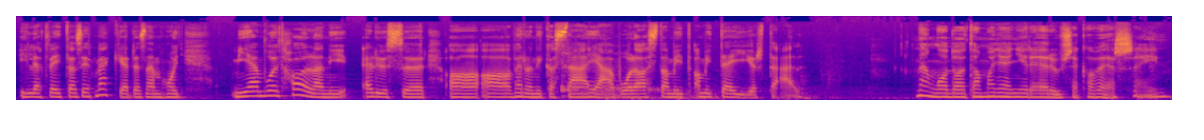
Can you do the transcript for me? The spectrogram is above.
illetve itt azért megkérdezem, hogy milyen volt hallani először a, a Veronika szájából azt, amit, amit te írtál? Nem gondoltam, hogy ennyire erősek a verseim.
